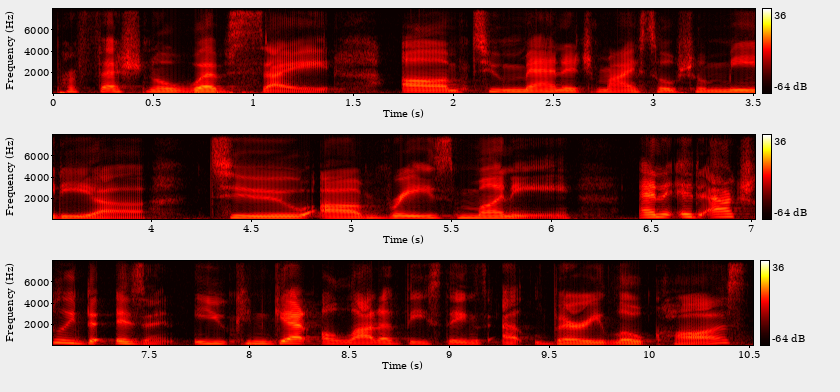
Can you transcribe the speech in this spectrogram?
professional website um, to manage my social media to um, raise money and it actually isn't. You can get a lot of these things at very low cost,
